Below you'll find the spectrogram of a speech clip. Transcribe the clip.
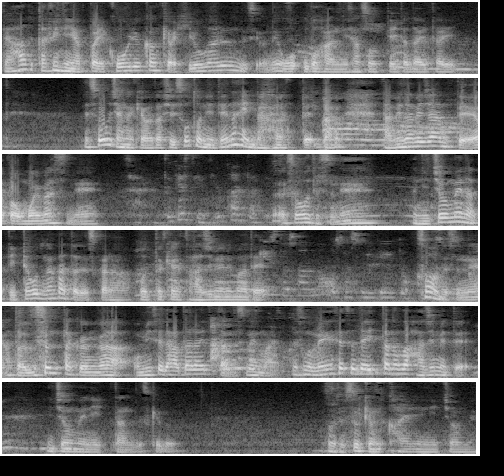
で、会うたびにやっぱり交流関係は広がるんですよね。ごご飯に誘っていただいたりう。んでそうじゃなきゃ私、外に出ないんだなって、だあーダメダメじゃんってやっぱ思いますね。ポッドキャストやってよかったですね。そうですね二丁目だって行ったことなかったですから、ポッドキャスト始めるまで。ゲストさんのお誘いでとか。そうですね。あとはズンタ君がお店で働いてたんですね、あ前その面接で行ったのが初めてうんうん二丁目に行ったんですけど。そうです、今日帰りに二丁目。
